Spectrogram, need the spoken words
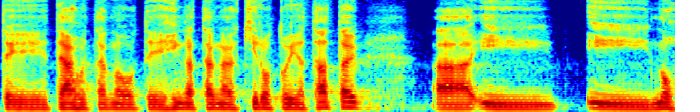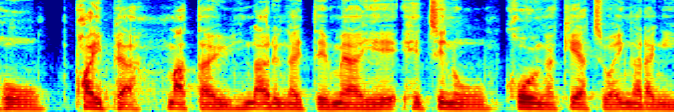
te, te ahutanga o te hingatanga ki roto i a tātou uh, i, i noho pai pēr mātou nā runga i te mea he, he tino kōunga ki atu a ingarangi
